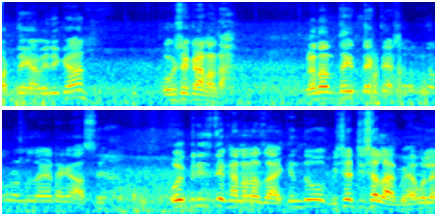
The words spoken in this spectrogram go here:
অর্ধেক আমেরিকান অবশ্যই কানাডা। কানাডা থেকে দেখতে আসা তারপর অন্য জায়গা থেকে আসে। ওই ব্রিজ দিয়ে কানাডা যায়, কিন্তু বিশা টিসা লাগবে। হ্যাঁ বলে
